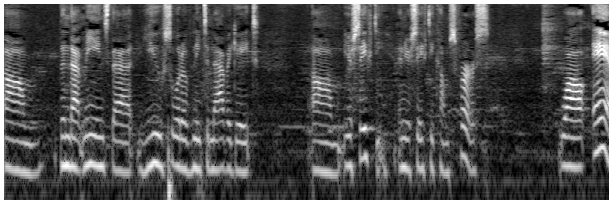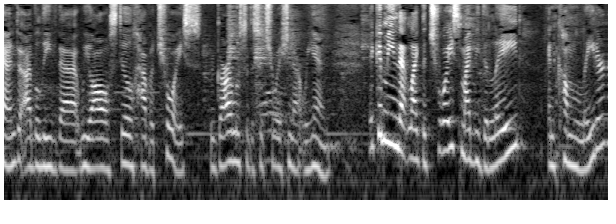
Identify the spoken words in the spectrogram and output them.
Um, then that means that you sort of need to navigate um, your safety, and your safety comes first. While, and I believe that we all still have a choice, regardless of the situation that we're in. It could mean that, like, the choice might be delayed and come later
